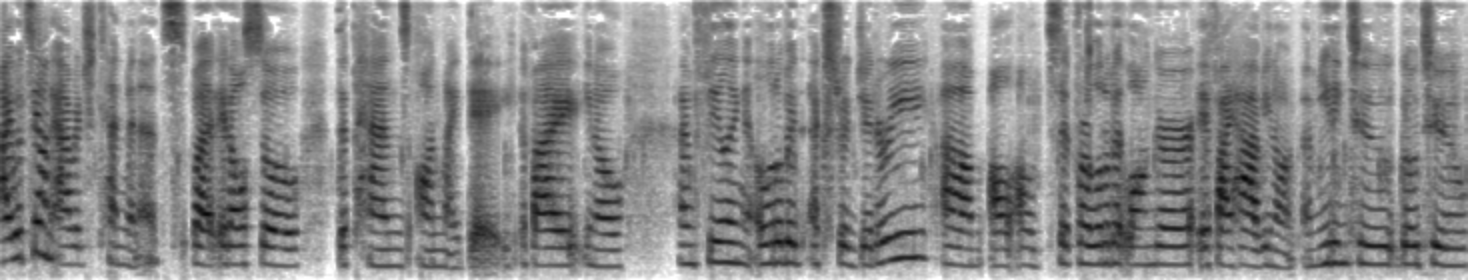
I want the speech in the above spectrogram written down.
I would say on average 10 minutes, but it also depends on my day. If I, you know, I'm feeling a little bit extra jittery, um, I'll, I'll sit for a little bit longer. If I have, you know, a meeting to go to,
